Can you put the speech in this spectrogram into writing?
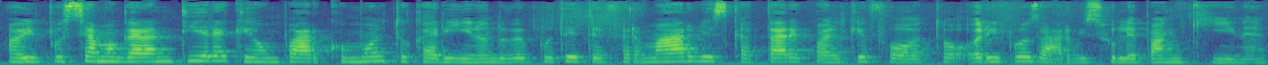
ma vi possiamo garantire che è un parco molto carino dove potete fermarvi e scattare qualche foto o riposarvi sulle panchine.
